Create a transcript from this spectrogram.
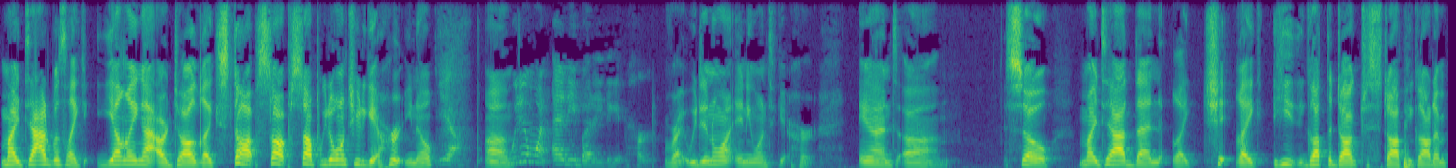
my dad was like yelling at our dog, like "Stop! Stop! Stop! We don't want you to get hurt." You know. Yeah. Um, we didn't want anybody to get hurt. Right. We didn't want anyone to get hurt. And um so my dad then like ch- like he got the dog to stop. He got him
